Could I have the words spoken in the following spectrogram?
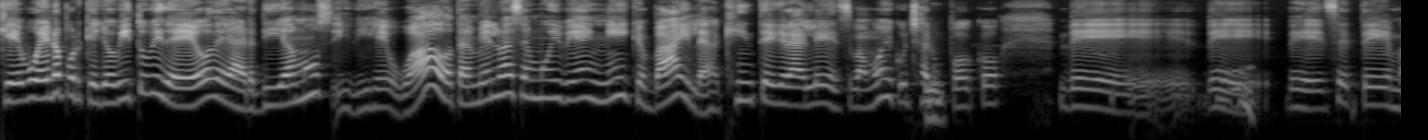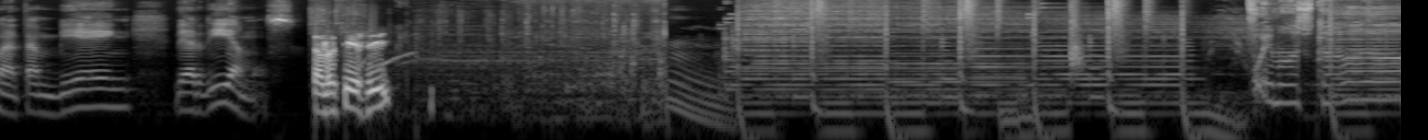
qué bueno porque yo vi tu video de Ardíamos y dije, wow, también lo hace muy bien Nick, baila, qué integral es. Vamos a escuchar un poco de, de, de ese tema también, de Ardíamos. Claro que sí. Fuimos todo,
